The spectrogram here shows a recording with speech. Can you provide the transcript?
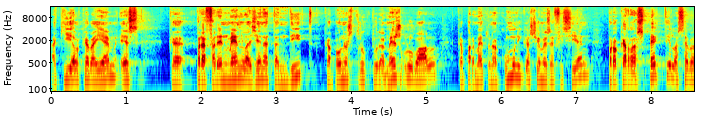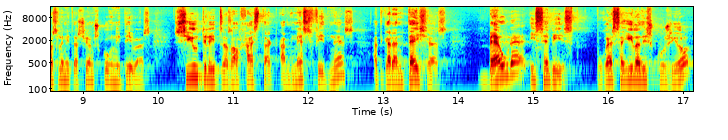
Aquí el que veiem és que preferentment la gent ha tendit cap a una estructura més global que permet una comunicació més eficient però que respecti les seves limitacions cognitives. Si utilitzes el hashtag amb més fitness et garanteixes veure i ser vist, poder seguir la discussió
